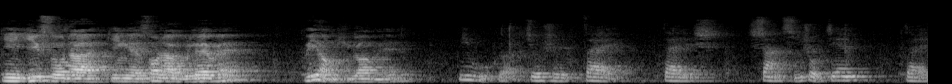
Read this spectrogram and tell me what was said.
今一说的，今天说的回来呗，不常需要没。第五个就是在在上洗手间、在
